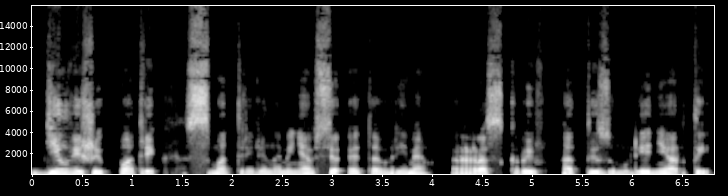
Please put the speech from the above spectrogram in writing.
Дилвиш и Патрик смотрели на меня все это время, раскрыв от изумления рты.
